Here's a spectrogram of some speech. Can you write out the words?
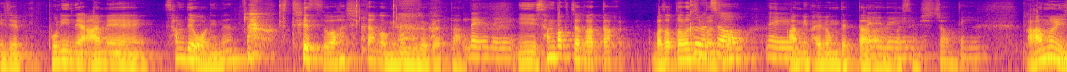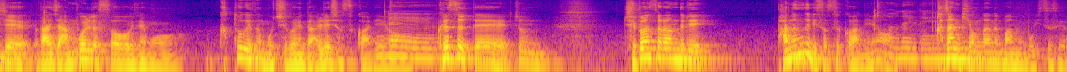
이제 본인의 암의 3대 원인은 스트레스와 식단과 운동 부족이었다. 네네. 이 삼박자가 딱 맞아 떨어지면서 그렇죠. 네. 암이 발병됐다라는 네네. 말씀이시죠? 네. 암을 이제 나 이제 암 걸렸어 이제 뭐 카톡이든 뭐 주변에도 알리셨을 거 아니에요. 네. 그랬을 때 좀 주변 사람들이 반응들이 있었을 거 아니에요. 아, 네네. 가장 기억나는 반응 뭐 있으세요?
